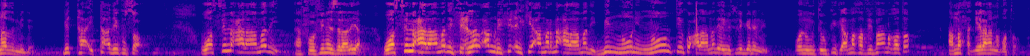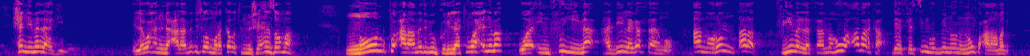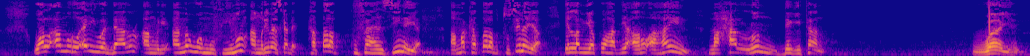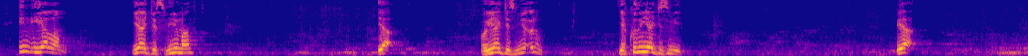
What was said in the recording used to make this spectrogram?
nadmide. Bitai tadii ku sooc wasim calaamadii hafoofinayslaaliya wasim calaamadii ficlalamri ficilkii amarna calaamadii binuuni nuuntii ku calaamadii aynu isla garanayn waa nuunu tawkiidka ama khafiifa ha noqoto ama haqiila ha noqoto xilima laakiin. Ila waxanu ni calaamadiis waa murakabatun min shayin soo ma. Nuun ku calaamadii bu ku yidhi laakiin waa xilima waa in fuhima haddii laga fahmo amrun dalab. Fuhima la fahmo huwa amarka. Dee fasimhu binuuni nuun ku calaamadii wlmru ay wadaalmri ama wa mufhimulmri ba iska dhe ka dalab ku fahansiinaya ama ka dalab tusinaya in lam yaku haddii aanu ahayn maxalun degitaan. Waayahay. In iyo lam. Yaa jasmiye maanta? Ya. Oo yaa jasmiye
